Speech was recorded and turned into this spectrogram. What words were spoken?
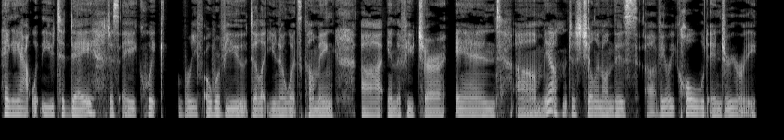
hanging out with you today. Just a quick brief overview to let you know what's coming uh, in the future. And um, yeah, I'm just chilling on this uh, very cold and dreary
